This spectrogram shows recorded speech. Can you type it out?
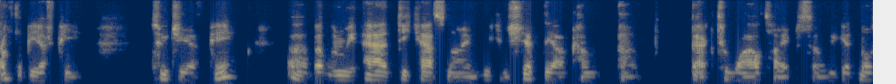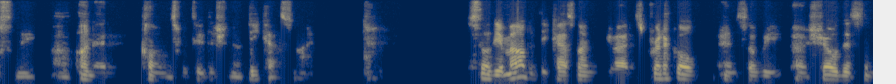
of the BFP to GFP. Uh, but when we add dcas9, we can shift the outcome uh, back to wild type. So we get mostly uh, unedited clones with the addition of dcas9. So the amount of dcas9 that you add is critical. And so we uh, show this in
